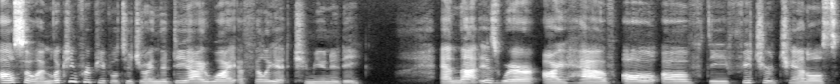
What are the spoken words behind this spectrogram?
Also, I'm looking for people to join the DIY affiliate community. And that is where I have all of the featured channels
